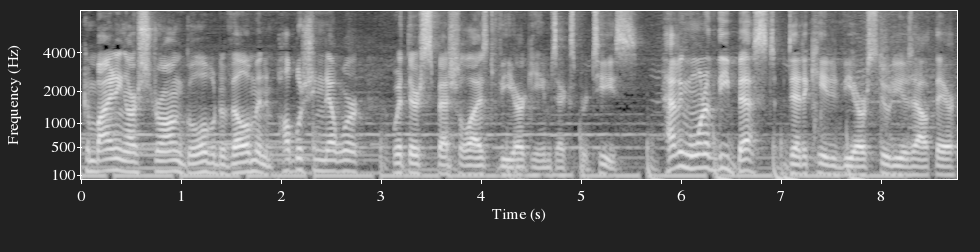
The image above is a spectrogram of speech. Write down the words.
combining our strong global development and publishing network with their specialized VR games expertise. Having one of the best dedicated VR studios out there,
